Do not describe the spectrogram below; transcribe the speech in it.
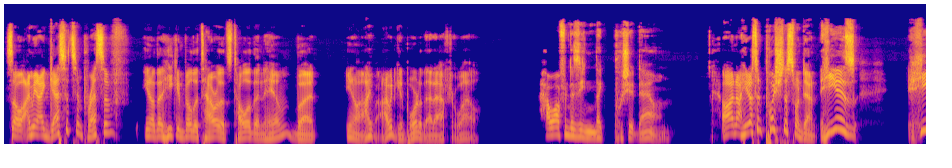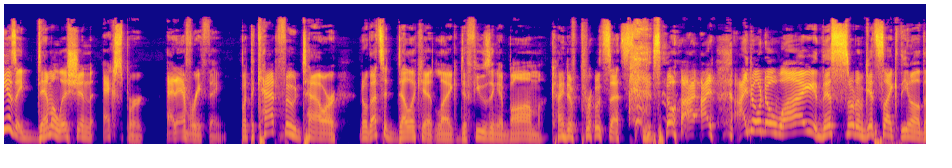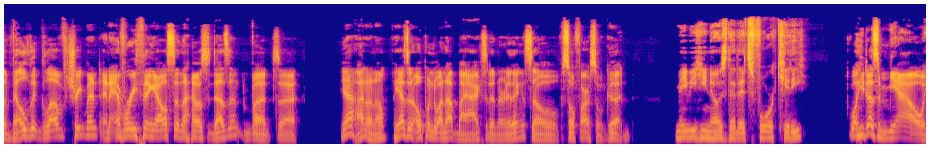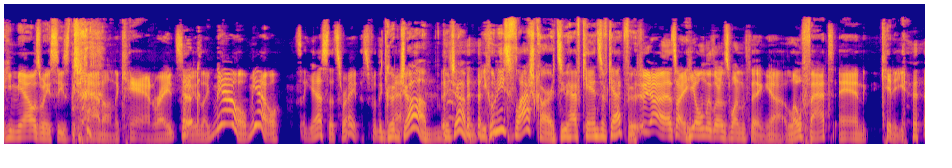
So, I mean, I guess it's impressive, you know, that he can build a tower that's taller than him, but, you know, I, I would get bored of that after a while. How often does he like push it down? Uh, no, he doesn't push this one down. He is, he is a demolition expert at everything. But the cat food tower no, that's a delicate, like diffusing a bomb kind of process. so I, I, I don't know why this sort of gets like you know the velvet glove treatment, and everything else in the house doesn't. But uh, yeah, I don't know. He hasn't opened one up by accident or anything. So so far so good. Maybe he knows that it's for Kitty. Well, he does meow. He meows when he sees the cat on the can, right? So he's like meow, meow. It's like, yes, that's right. It's for the Good cat. job. Good job. Who needs flashcards? You have cans of cat food. Yeah, that's right. He only learns one thing. Yeah, low fat and kitty. and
